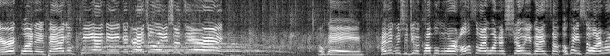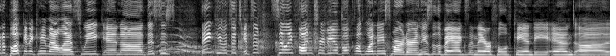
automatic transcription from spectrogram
Eric won a bag of candy. Congratulations, Eric. Okay, I think we should do a couple more. Also, I want to show you guys. Some, okay, so I wrote a book and it came out last week, and uh, this is. Thank you. It's a it's a silly, fun trivia book called One Day Smarter, and these are the bags, and they are full of candy. And uh,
